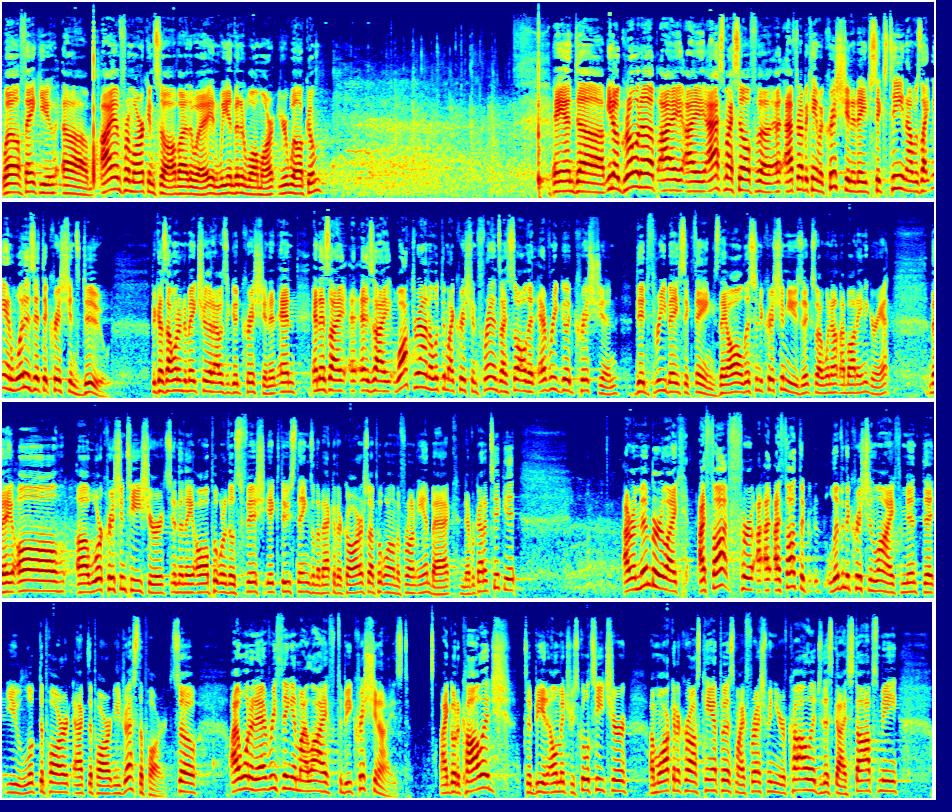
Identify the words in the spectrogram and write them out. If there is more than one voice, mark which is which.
Speaker 1: Well, thank you. Um, I am from Arkansas, by the way, and we invented Walmart. You're welcome. And, uh, you know, growing up, I, I asked myself, uh, after I became a Christian at age 16, I was like, man, what is it that Christians do? Because I wanted to make sure that I was a good Christian. And, and, and as, I, as I walked around and looked at my Christian friends, I saw that every good Christian did three basic things. They all listened to Christian music, so I went out and I bought Amy Grant. They all uh, wore Christian t shirts, and then they all put one of those fish ichthus things on the back of their car. So I put one on the front and back. Never got a ticket. I remember, like, I thought for I, I thought that living the Christian life meant that you looked the part, act the part, and you dressed the part. So I wanted everything in my life to be Christianized. I go to college to be an elementary school teacher. I'm walking across campus my freshman year of college. This guy stops me.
